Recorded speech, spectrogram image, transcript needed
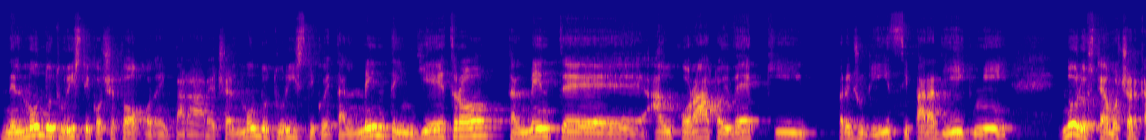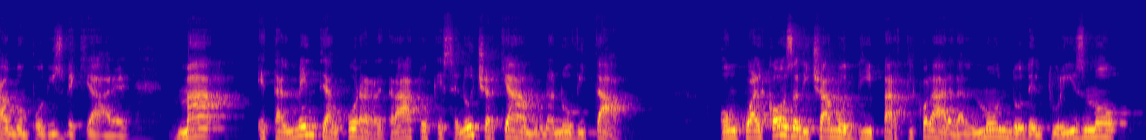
nel mondo turistico c'è poco da imparare, cioè il mondo turistico è talmente indietro, talmente ancorato ai vecchi pregiudizi, paradigmi. Noi lo stiamo cercando un po' di svecchiare, ma è talmente ancora arretrato che se noi cerchiamo una novità o un qualcosa, diciamo, di particolare dal mondo del turismo,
